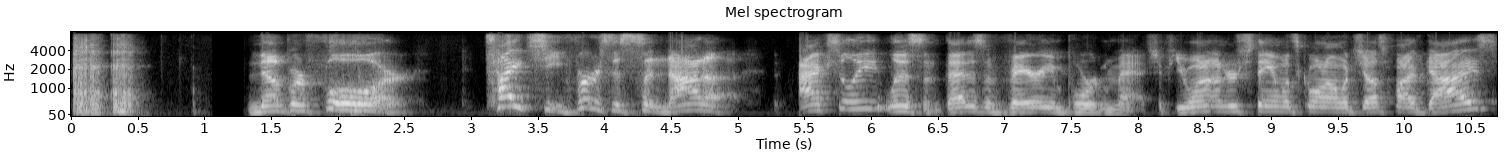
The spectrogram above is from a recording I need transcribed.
number four, Taichi versus Sanada. Actually, listen, that is a very important match. If you want to understand what's going on with just five guys,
